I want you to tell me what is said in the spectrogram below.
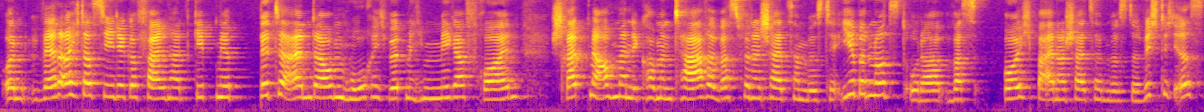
Und wenn euch das Video gefallen hat, gebt mir bitte einen Daumen hoch. Ich würde mich mega freuen. Schreibt mir auch mal in die Kommentare, was für eine Schallzahnbürste ihr benutzt oder was euch bei einer Schallzahnbürste wichtig ist.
